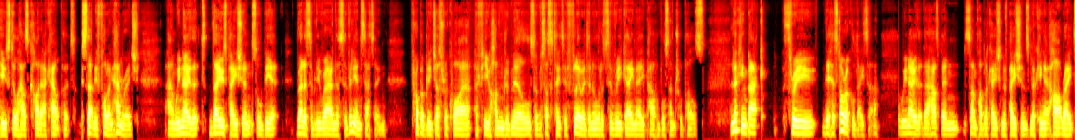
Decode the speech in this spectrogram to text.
who still has cardiac output, certainly following hemorrhage. And we know that those patients, albeit relatively rare in the civilian setting, probably just require a few hundred mils of resuscitative fluid in order to regain a palpable central pulse. Looking back through the historical data, we know that there has been some publication of patients looking at heart rate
